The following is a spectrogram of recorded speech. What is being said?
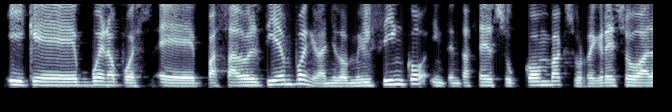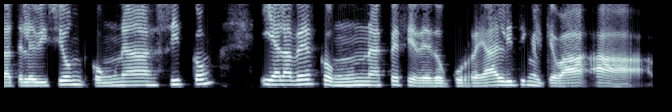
y que, bueno, pues eh, pasado el tiempo, en el año 2005, hacer su comeback, su regreso a la televisión con una sitcom y a la vez con una especie de docu-reality en el que va a,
